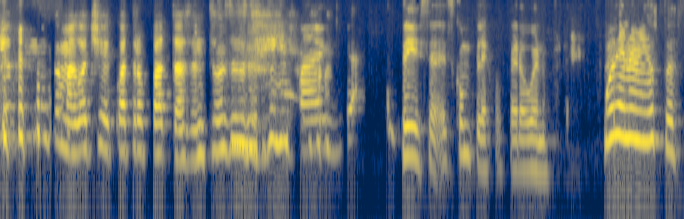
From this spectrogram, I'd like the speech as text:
yo tengo un Tamagotchi de cuatro patas, entonces. sí, es complejo, pero bueno. Muy bien, amigos, pues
